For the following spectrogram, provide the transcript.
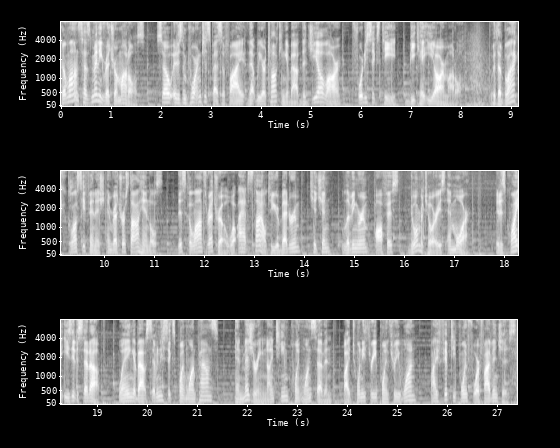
Galanz has many retro models, so it is important to specify that we are talking about the GLR 46T BKER model. With a black glossy finish and retro style handles, this Galanz Retro will add style to your bedroom, kitchen, living room, office, dormitories, and more. It is quite easy to set up, weighing about 76.1 pounds and measuring 19.17 by 23.31 by 50.45 inches.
